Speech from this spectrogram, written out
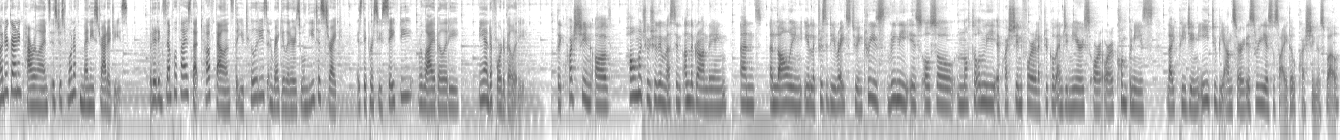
Undergrounding power lines is just one of many strategies, but it exemplifies that tough balance that utilities and regulators will need to strike as they pursue safety, reliability, and affordability. the question of how much we should invest in undergrounding and allowing electricity rates to increase really is also not only a question for electrical engineers or, or companies like PG&E to be answered, it's really a societal question as well.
